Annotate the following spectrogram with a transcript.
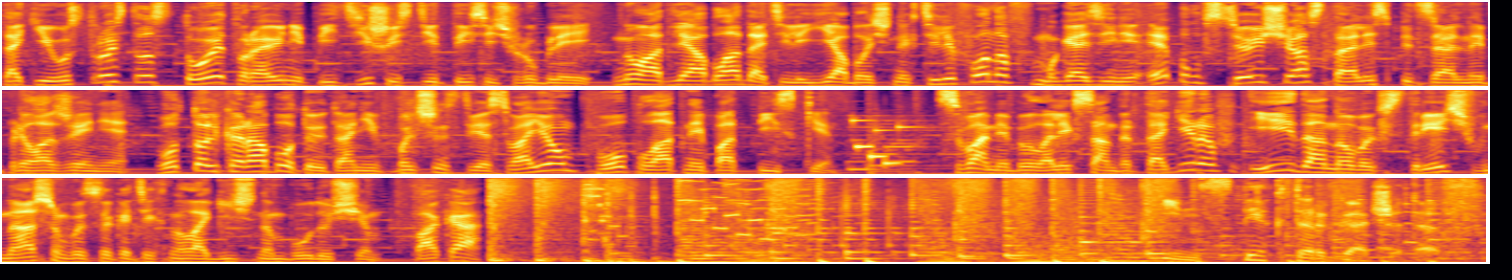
Такие устройства стоят в районе 5-6 тысяч рублей. Ну а для обладателей яблочных телефонов в магазине Apple все еще остались специальные приложения. Вот только работают они в большинстве своем по платной подписке. С вами был Александр Тагиров и до новых встреч в нашем высокотехнологичном будущем. Пока! Инспектор гаджетов.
